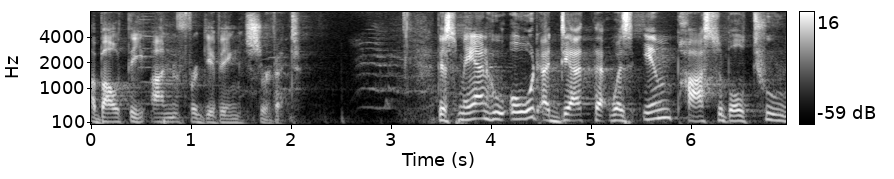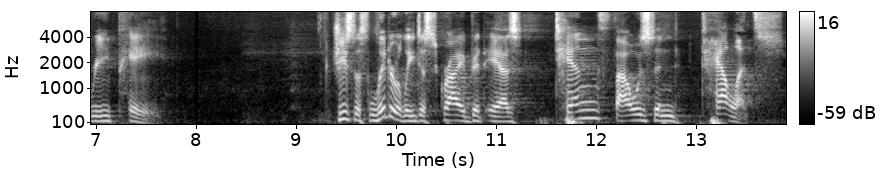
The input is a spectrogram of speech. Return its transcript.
about the unforgiving servant. This man who owed a debt that was impossible to repay. Jesus literally described it as 10,000 talents.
